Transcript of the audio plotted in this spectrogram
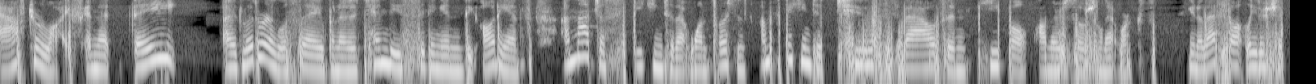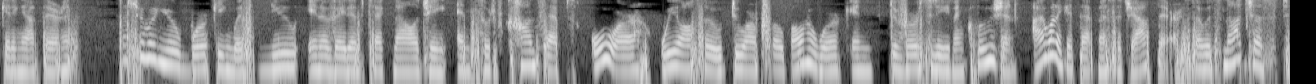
afterlife in that they I literally will say when an attendee sitting in the audience, I'm not just speaking to that one person. I'm speaking to 2,000 people on their social networks. You know, that thought leadership getting out there, and especially when you're working with new innovative technology and sort of concepts, or we also do our pro bono work in diversity and inclusion. I want to get that message out there. So it's not just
